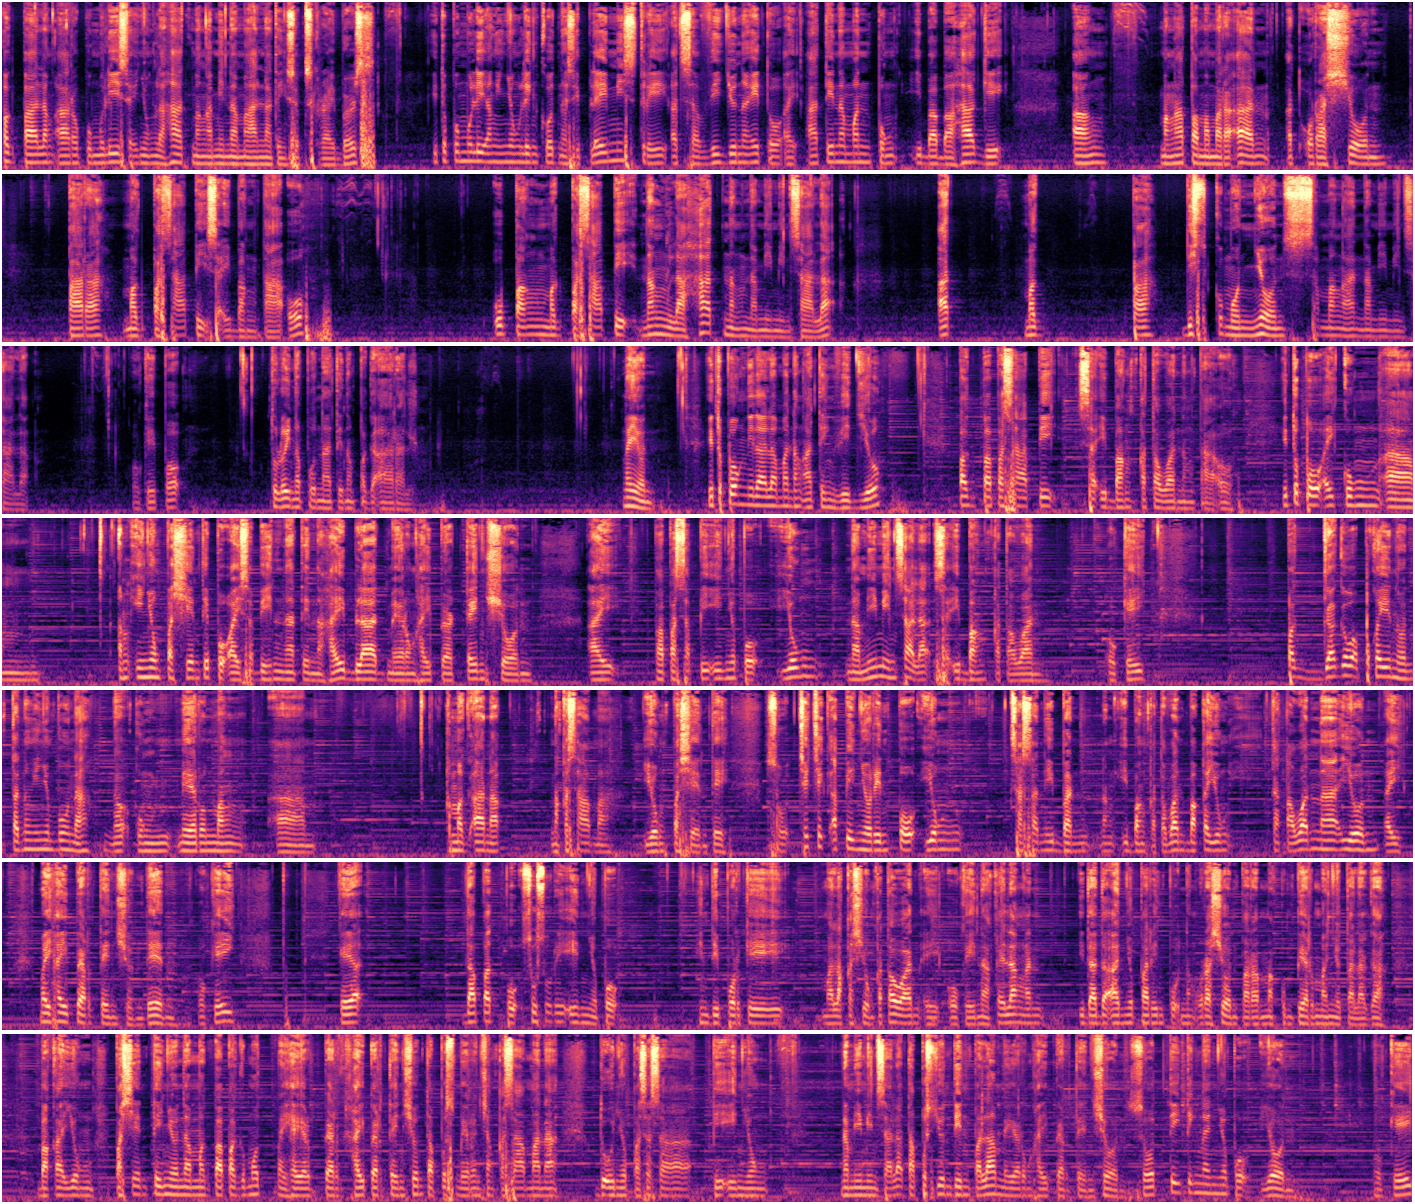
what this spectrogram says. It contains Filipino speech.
mapagpalang araw po muli sa inyong lahat mga minamahal nating subscribers. Ito po muli ang inyong lingkod na si Play Mystery at sa video na ito ay atin naman pong ibabahagi ang mga pamamaraan at orasyon para magpasapi sa ibang tao upang magpasapi ng lahat ng namiminsala at magpa-diskomunyon sa mga namiminsala. Okay po. Tuloy na po natin ang pag-aaral. Ngayon, ito po ang nilalaman ng ating video. Pagpapasapi sa ibang katawan ng tao. Ito po ay kung um, ang inyong pasyente po ay sabihin natin na high blood, mayroong hypertension, ay papasapiin nyo po yung namiminsala sa ibang katawan. Okay? Pag gagawa po kayo nun, tanongin nyo muna na kung meron mang um, kamag-anak na kasama yung pasyente. So, check upin nyo rin po yung sasaniban ng ibang katawan. Baka yung katawan na yun ay may hypertension din. Okay? Kaya, dapat po susuriin nyo po. Hindi porke malakas yung katawan, eh okay na. Kailangan idadaan nyo pa rin po ng orasyon para makumpirma nyo talaga baka yung pasyente nyo na magpapagamot may hyper, hypertension tapos meron siyang kasama na doon nyo pasasapiin yung namiminsala. Tapos yun din pala mayroong hypertension. So titingnan nyo po yon okay?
